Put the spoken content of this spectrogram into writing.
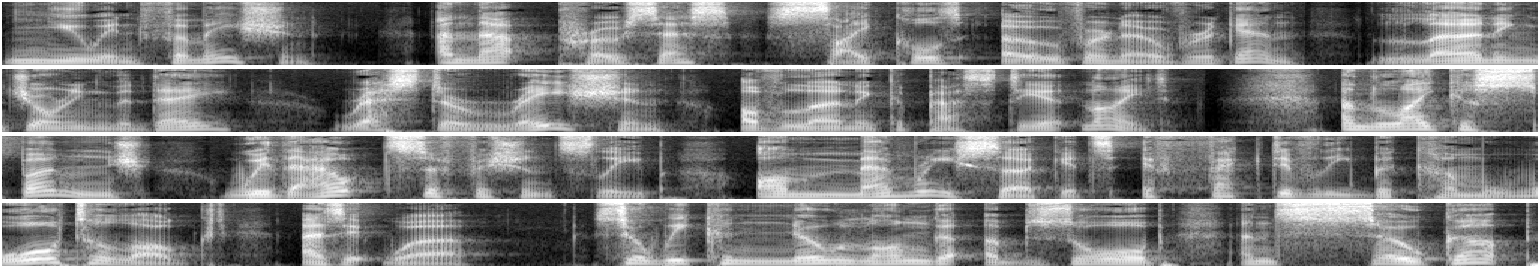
new information. And that process cycles over and over again learning during the day, restoration of learning capacity at night. And like a sponge, without sufficient sleep, our memory circuits effectively become waterlogged, as it were. So we can no longer absorb and soak up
